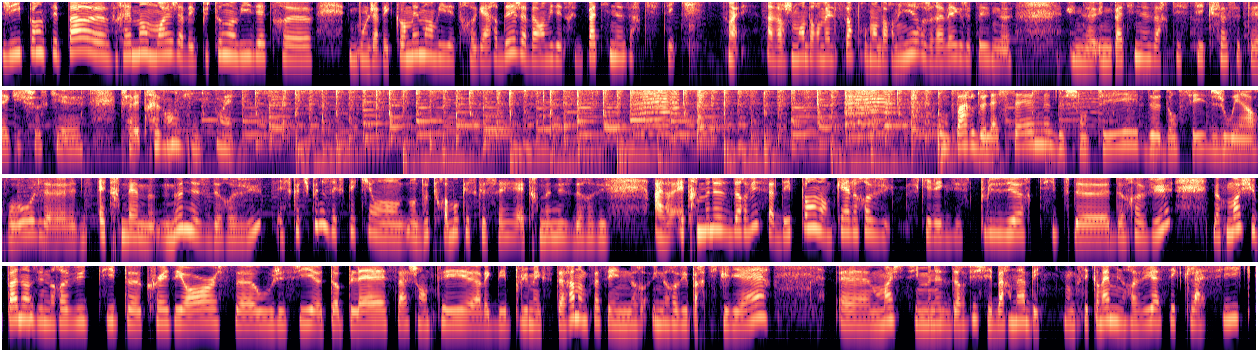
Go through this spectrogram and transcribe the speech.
J'y pensais pas euh, vraiment. Moi, j'avais plutôt envie d'être. Euh, bon, j'avais quand même envie d'être regardée. J'avais envie d'être une patineuse artistique. Ouais. Alors, je m'endormais le soir pour m'endormir. Je rêvais que j'étais une, une, patineuse artistique. Ça, c'était quelque chose qui, euh, que j'avais très envie. Ouais. On parle de la scène, de chanter, de danser, de jouer un rôle, euh, être même meneuse de revue. Est-ce que tu peux nous expliquer en, deux, trois mots qu'est-ce que c'est être meneuse de revue? Alors, être meneuse de revue, ça dépend dans quelle revue, parce qu'il existe plusieurs types de, revues. Donc moi, je suis pas dans une revue type euh, Crazy Horse euh, où je suis topless à chanter avec des plumes, etc. Donc ça, c'est une, une revue particulière. Euh, moi, je suis meneuse de revue chez Barnabé. Donc, c'est quand même une revue assez classique.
